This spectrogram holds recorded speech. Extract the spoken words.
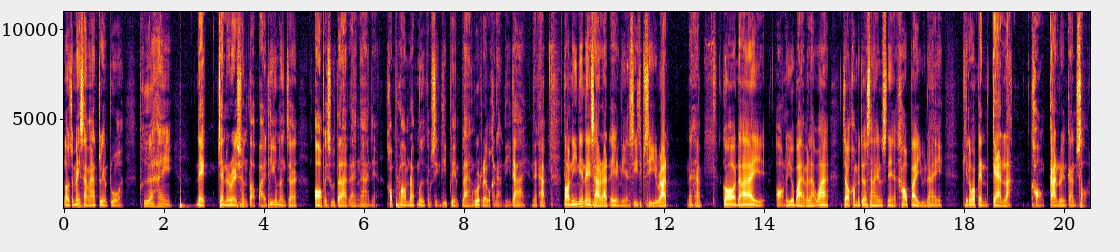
เราจะไม่สามารถเตรียมตัวเพื่อให้เด็ก generation ต่อไปที่กำลังจะออกไปสู่ตลาดแรงงานเนี่ยเขาพร้อมรับมือกับสิ่งที่เปลี่ยนแปลงรวดเร็วขนาดนี้ได้นะครับ ตอนนี้เนี่ยในสหรัฐเองเนี่ย 44 รัฐนะครับ ก็ได้ ออกนโยบายมาแล้วว่าจะเอา computer science เนี่ยเข้าไปอยู่ในคิดว่าเป็นแกนหลักของการเรียนการสอน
